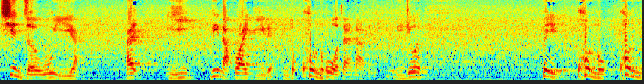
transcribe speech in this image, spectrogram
信则无疑啊，哎疑你若怀疑的，你都困惑在那里，你就会被困困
